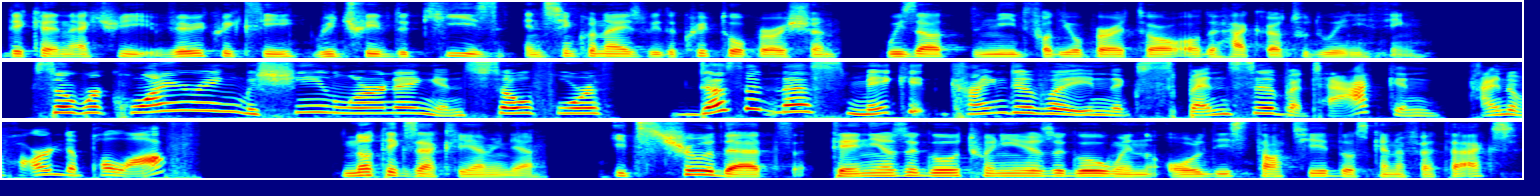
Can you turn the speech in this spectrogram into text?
they can actually very quickly retrieve the keys and synchronize with the crypto operation without the need for the operator or the hacker to do anything. So requiring machine learning and so forth, doesn't this make it kind of an expensive attack and kind of hard to pull off? Not exactly, Amelia. It's true that 10 years ago, 20 years ago, when all this started, those kind of attacks,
